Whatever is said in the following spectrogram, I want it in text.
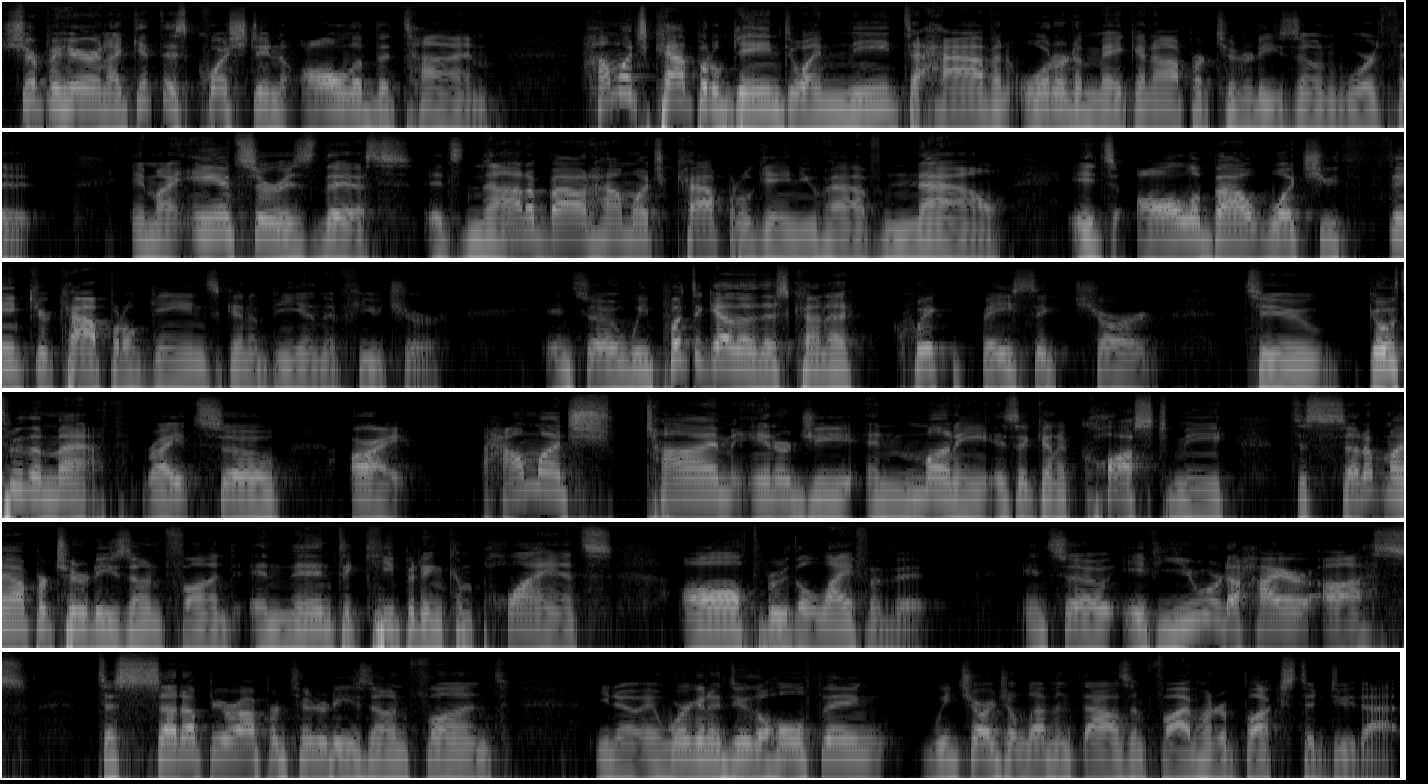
Sherpa here, and I get this question all of the time. How much capital gain do I need to have in order to make an opportunity zone worth it? And my answer is this it's not about how much capital gain you have now, it's all about what you think your capital gain is going to be in the future. And so we put together this kind of quick basic chart to go through the math, right? So, all right, how much time, energy, and money is it going to cost me to set up my opportunity zone fund and then to keep it in compliance all through the life of it? And so, if you were to hire us to set up your opportunity zone fund, you know, and we're going to do the whole thing, we charge 11,500 bucks to do that.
